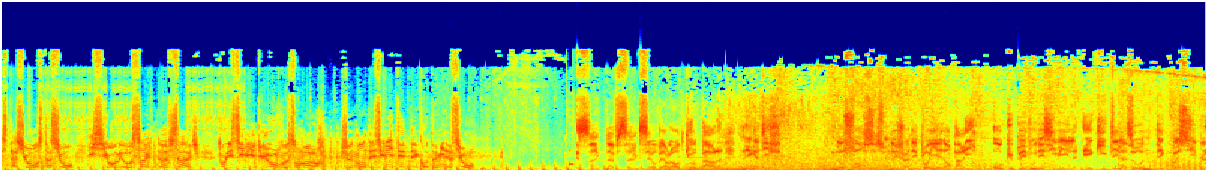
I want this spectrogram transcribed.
Station, station, ici Roméo 595. Tous les civils du Louvre sont morts. Je demande des unités de décontamination. 595, c'est Overlord qui vous parle. Négatif. Nos forces sont déjà déployées dans Paris. Occupez-vous des civils et quittez la zone dès que possible.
